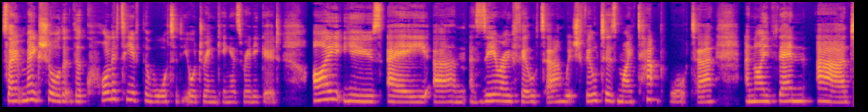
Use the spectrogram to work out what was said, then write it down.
So make sure that the quality of the water that you're drinking is really good. I use a, um, a zero filter, which filters my tap water, and I then add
